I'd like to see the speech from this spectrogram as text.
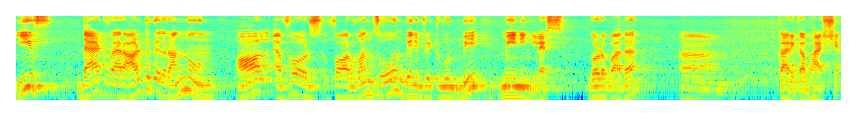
if that were altogether unknown, all efforts for one's own benefit would be meaningless. Gaudapada uh, Karika Bhashya.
